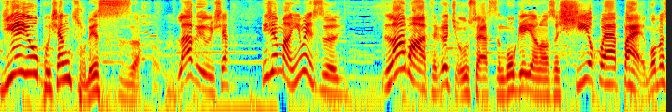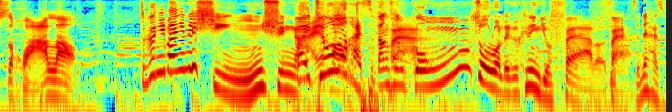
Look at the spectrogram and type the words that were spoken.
也有不想做的时候，哪个又想？你想嘛，因为是。哪怕这个就算是我给杨老师喜欢摆，我们是话痨，这个你把你的兴趣摆久了还是当成工作了，那个肯定就烦了，烦，真的还是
